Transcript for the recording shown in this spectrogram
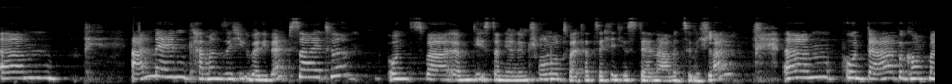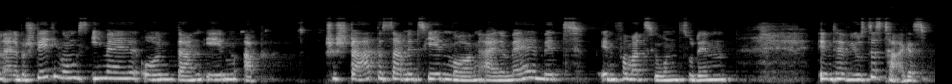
Ähm, anmelden kann man sich über die Webseite und zwar, ähm, die ist dann ja in den Shownotes, weil tatsächlich ist der Name ziemlich lang. Ähm, und da bekommt man eine Bestätigungs-E-Mail und dann eben ab Start des Summits jeden Morgen eine Mail mit Informationen zu den Interviews des Tages.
